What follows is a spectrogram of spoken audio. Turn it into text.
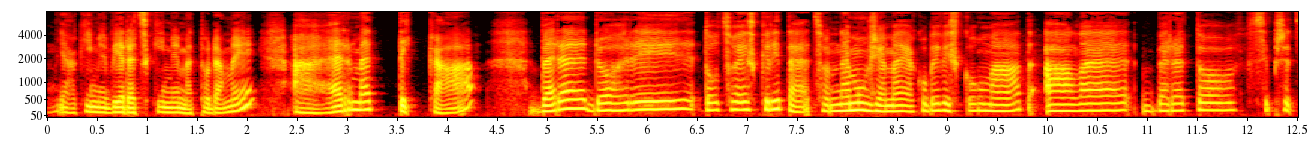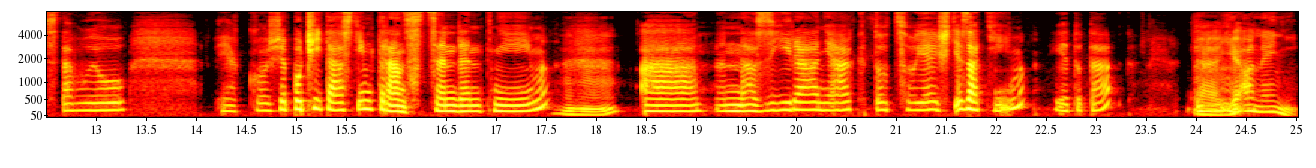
nějakými vědeckými metodami a hermetika bere do hry to, co je skryté, co nemůžeme jakoby vyskoumat, ale bere to, si představuju, jako, že počítá s tím transcendentním mm-hmm. a nazírá nějak to, co je ještě zatím. Je to tak? Je a není.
